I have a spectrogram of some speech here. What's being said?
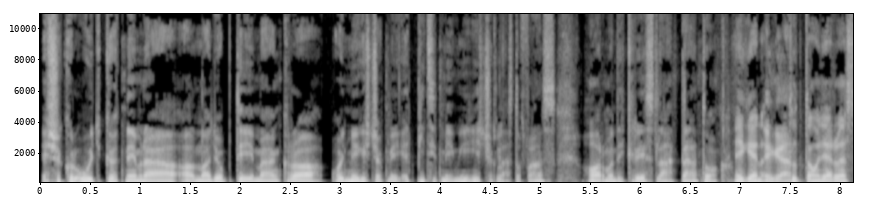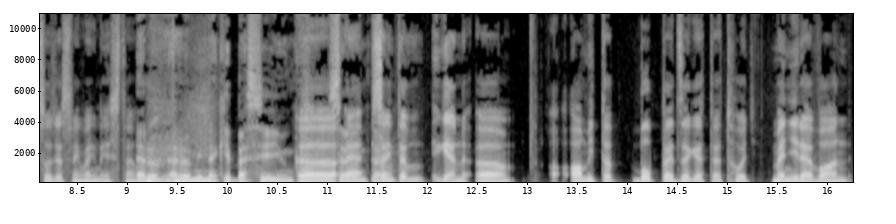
és akkor úgy kötném rá a nagyobb témánkra, hogy mégiscsak még egy picit még mégiscsak Last of Us. Harmadik részt láttátok? Igen, igen. tudtam, hogy erről lesz, hogy ezt még megnéztem. Erről, erről mindenképp beszéljünk, uh, szerintem. E, szerintem, igen, uh, amit a Bob pedzegetett, hogy mennyire van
